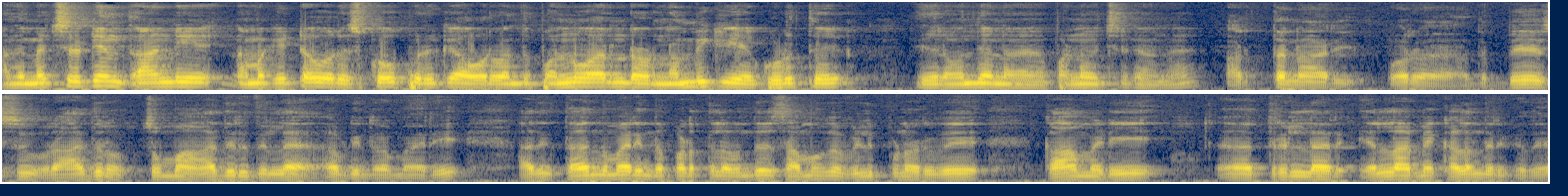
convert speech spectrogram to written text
அந்த மெச்சூரிட்டியும் தாண்டி நம்மக்கிட்ட ஒரு ஸ்கோப் இருக்குது அவர் வந்து பண்ணுவார்ன்ற ஒரு நம்பிக்கையை கொடுத்து இதில் வந்து என்னை பண்ண வச்சுருக்காங்க. அர்த்தநாரி ஒரு அந்த பேஸு ஒரு அதிரும் சும்மா அதிருது இல்லை அப்படின்ற மாதிரி. அதுக்கு தகுந்த மாதிரி இந்த படத்தில் வந்து சமூக விழிப்புணர்வு காமெடி த்ரில்லர் எல்லாமே கலந்துருக்குது.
